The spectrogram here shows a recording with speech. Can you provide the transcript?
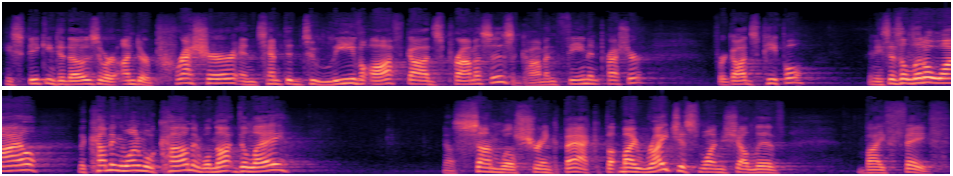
He's speaking to those who are under pressure and tempted to leave off God's promises, a common theme in pressure for God's people. And he says, A little while, the coming one will come and will not delay. Now, some will shrink back, but my righteous one shall live by faith.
